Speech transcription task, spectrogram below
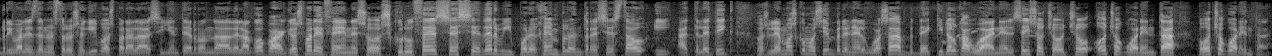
rivales de nuestros equipos para la siguiente ronda de la Copa. ¿Qué os parecen esos cruces? Ese derby, por ejemplo, entre Sestao y Athletic. Os leemos como siempre en el WhatsApp de Kirol Kagua en el 688-840-840.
